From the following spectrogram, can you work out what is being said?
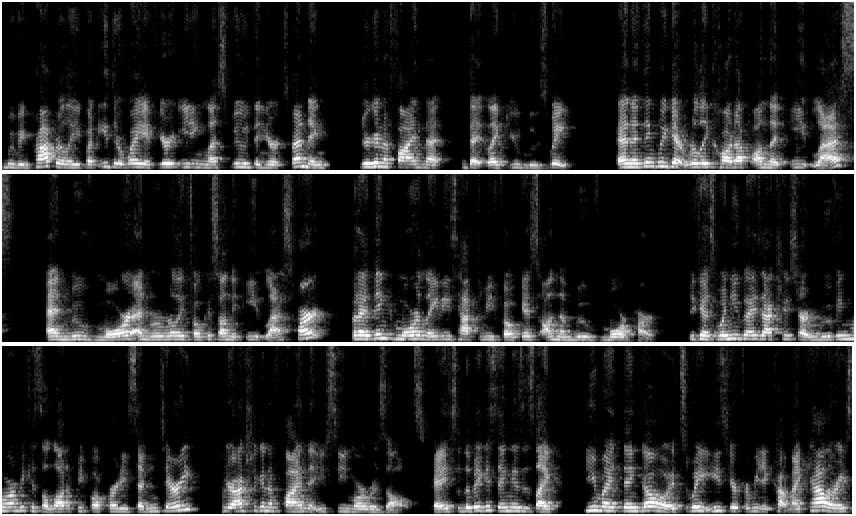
moving properly. But either way, if you're eating less food than you're expending, you're going to find that that like you lose weight. And I think we get really caught up on the eat less and move more and we're really focused on the eat less part, but I think more ladies have to be focused on the move more part because when you guys actually start moving more because a lot of people are pretty sedentary, you're actually going to find that you see more results, okay? So the biggest thing is is like you might think, "Oh, it's way easier for me to cut my calories."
